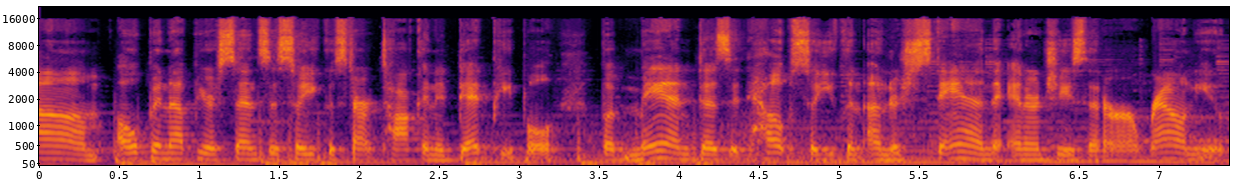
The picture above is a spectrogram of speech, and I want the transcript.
um, open up your senses so you can start talking to dead people. But man, does it help so you can understand the energies that are around you?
